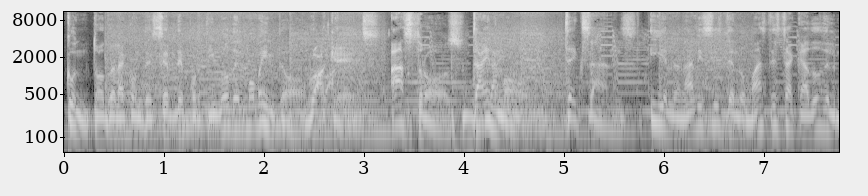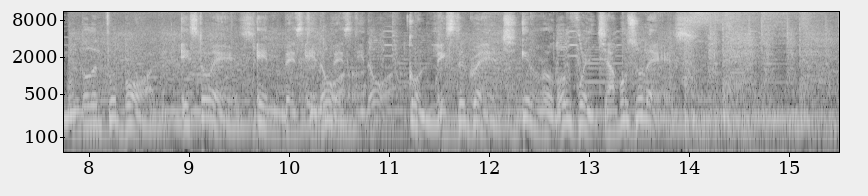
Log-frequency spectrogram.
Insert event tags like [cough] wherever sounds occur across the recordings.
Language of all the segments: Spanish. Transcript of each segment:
Con todo el acontecer deportivo del momento, Rockets, Astros, Dynamo, Texans y el análisis de lo más destacado del mundo del fútbol. Esto es El Vestidor, con Lester Grange y Rodolfo El Chavo Solés.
